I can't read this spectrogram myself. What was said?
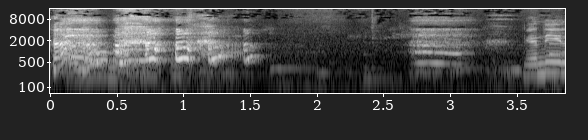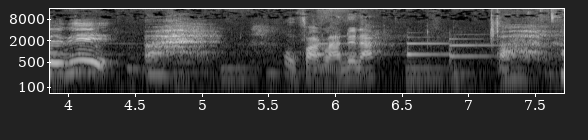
ไม่รู้ว่ามา งั้นดีเลยพี่ ผมฝากร้านด้วยนะอ่า 哎，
